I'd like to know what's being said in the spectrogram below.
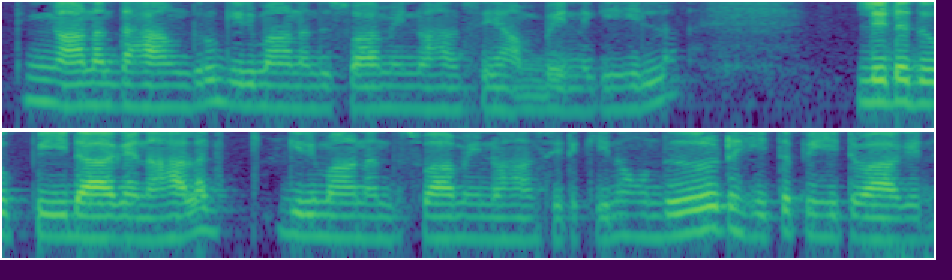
ඉතින් ආනන්ද හාමුදුරු ගිරිමානන්ද ස්වාමීන් වහන්සේ හම්බෙන්න ගිහිල්ලා ලෙඩ දුක් පීඩා ගැන අහලා ගිරිමානන්ද ස්වාමීන් වහන්සේට කියන හොඳට හිත පිහිටවාගෙන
